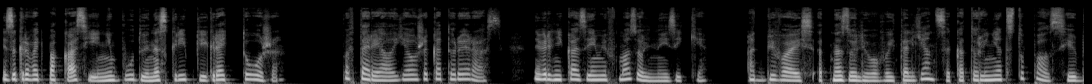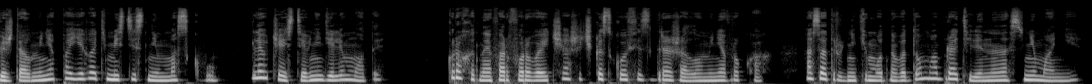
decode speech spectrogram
И закрывать показ я не буду, и на скрипке играть тоже. Повторяла я уже который раз, наверняка заимев мозоль на языке. Отбиваясь от назойливого итальянца, который не отступался и убеждал меня поехать вместе с ним в Москву для участия в неделе моды. Крохотная фарфоровая чашечка с кофе задрожала у меня в руках, а сотрудники модного дома обратили на нас внимание.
